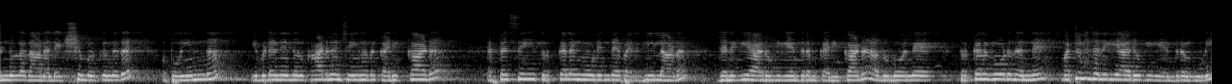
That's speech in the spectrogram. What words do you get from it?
എന്നുള്ളതാണ് ലക്ഷ്യം വെക്കുന്നത്. അപ്പോൾ ഇന്ന് ഇവിടെ നിന്ന് ഉദ്ഘാടനം ചെയ്യുന്നത് കരിക്കാട് എഫ് എസ് സി തൃക്കലങ്ങോടിന്റെ പരിധിയിലാണ്. ജനകീയ ആരോഗ്യ കേന്ദ്രം കരിക്കാട് അതുപോലെ തൃക്കലങ്ങോട് തന്നെ മറ്റൊരു ജനകീയ ആരോഗ്യ കേന്ദ്രം കൂടി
